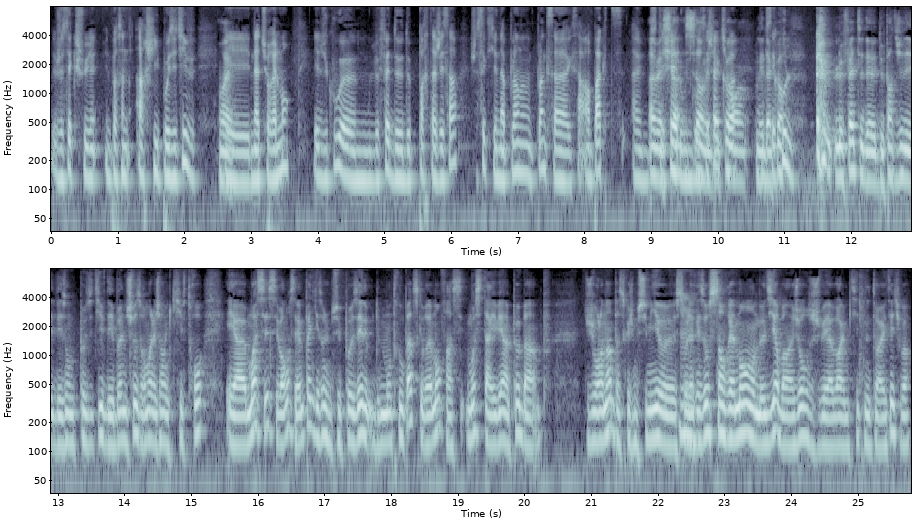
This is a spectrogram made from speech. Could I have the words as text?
je sais que je suis une personne archi positive Ouais. et naturellement. Et du coup, euh, le fait de, de partager ça, je sais qu'il y en a plein, plein que ça, que ça impacte à une petite Ah, mais échelle ça, ou une ça, grosse échelle, tu vois. On est d'accord. cool. le fait de, de partager des, des ondes positives, des bonnes choses, vraiment les gens ils kiffent trop. Et euh, moi, c'est vraiment, c'est même pas une question que je me suis posée de, de me montrer ou pas, parce que vraiment, moi, c'est arrivé un peu ben, pff, du jour au lendemain, parce que je me suis mis euh, sur Mm. les réseaux sans vraiment me dire, ben, un jour, je vais avoir une petite notoriété, tu vois.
